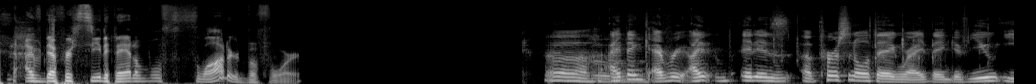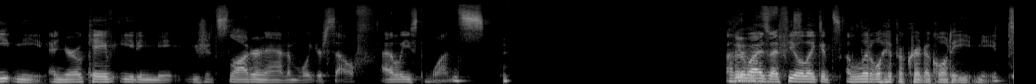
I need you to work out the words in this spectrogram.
I've never seen an animal slaughtered before. Uh, I think every I it is a personal thing where I think if you eat meat and you're okay with eating meat, you should slaughter an animal yourself at least once. Otherwise, I feel like it's a little hypocritical to eat meat.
